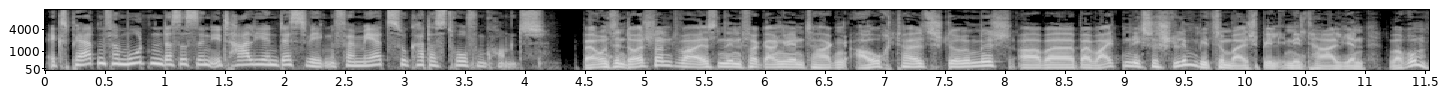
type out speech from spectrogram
Experten vermuten, dass es in Italien deswegen vermehrt zu Katastrophen kommt. Bei uns in Deutschland war es in den vergangenen Tagen auch teils stürmisch, aber bei weitem nicht so schlimm wie zum Beispiel in Italien. Warum?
